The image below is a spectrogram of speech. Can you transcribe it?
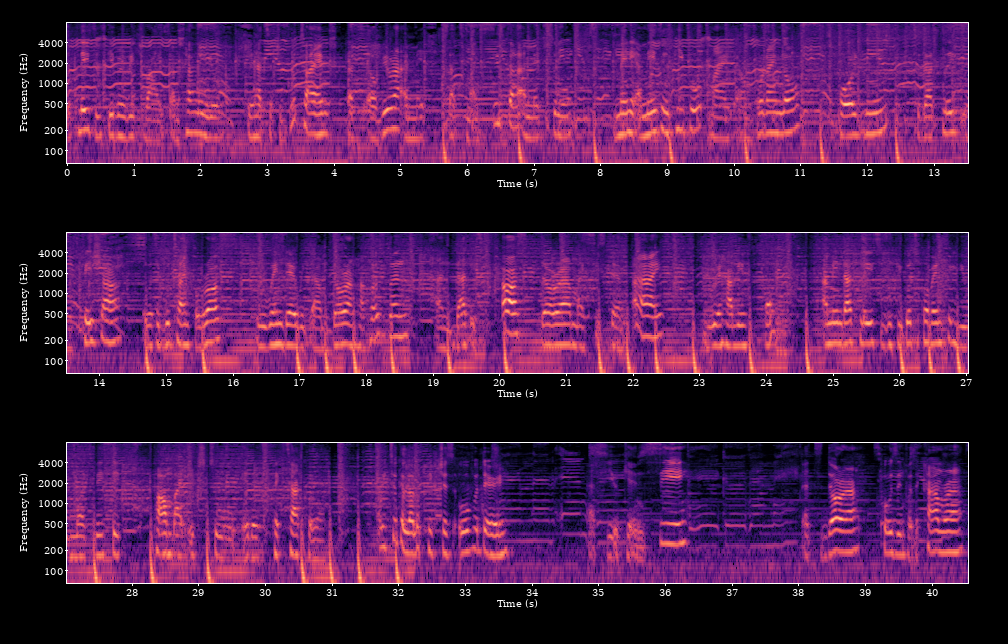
The place is giving rich vibes. I'm telling you, we had such a good time. That's Elvira. I met. That's my sister. I met so many amazing people. My um, brother-in-law spoiled me to that place. It was special. It was a good time for us. We went there with um, Dora and her husband, and that is us, Dora, my sister, I. We were having fun. I mean, that place, if you go to Coventry, you must visit Palm by H2. It is spectacular. We took a lot of pictures over there, as you can see. That's Dora posing for the camera.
